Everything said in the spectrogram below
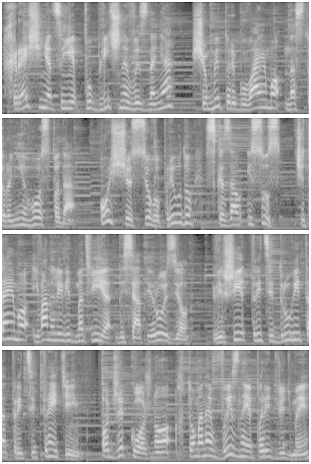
Хрещення це є публічне визнання, що ми перебуваємо на стороні Господа. Ось що з цього приводу сказав Ісус. Читаємо Євангеліє від Матвія, 10 розділ, вірші 32 та 33. Отже, кожного, хто мене визнає перед людьми,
